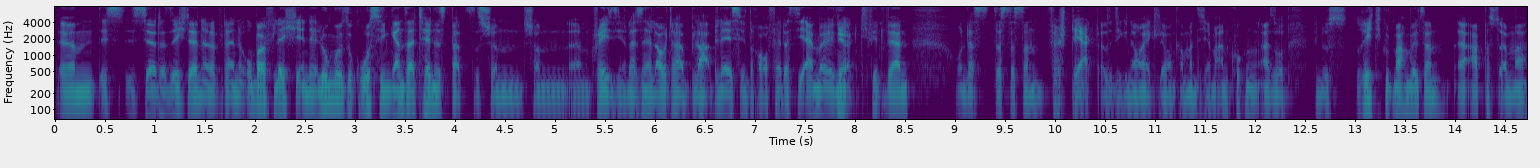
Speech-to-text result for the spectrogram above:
ähm, ist, ist ja tatsächlich deine, deine Oberfläche in der Lunge so groß wie ein ganzer Tennisplatz. Das ist schon, schon ähm, crazy. Und da sind ja lauter Bla Bläschen drauf, ja, dass die einmal irgendwie Ja. aktiviert werden und dass, dass das dann verstärkt. Also die genaue Erklärung kann man sich ja mal angucken. Also wenn du es richtig gut machen willst, dann äh, atmest du einmal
